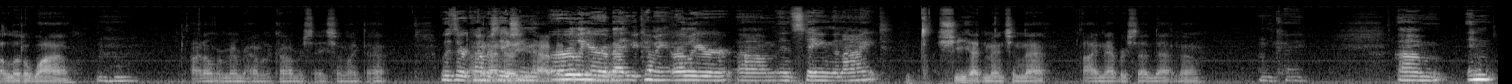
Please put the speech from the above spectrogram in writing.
A little while. hmm I don't remember having a conversation like that. Was there a mean, I you conversation earlier about you coming earlier um, and staying the night? She had mentioned that. I never said that, no. Okay. Um, and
